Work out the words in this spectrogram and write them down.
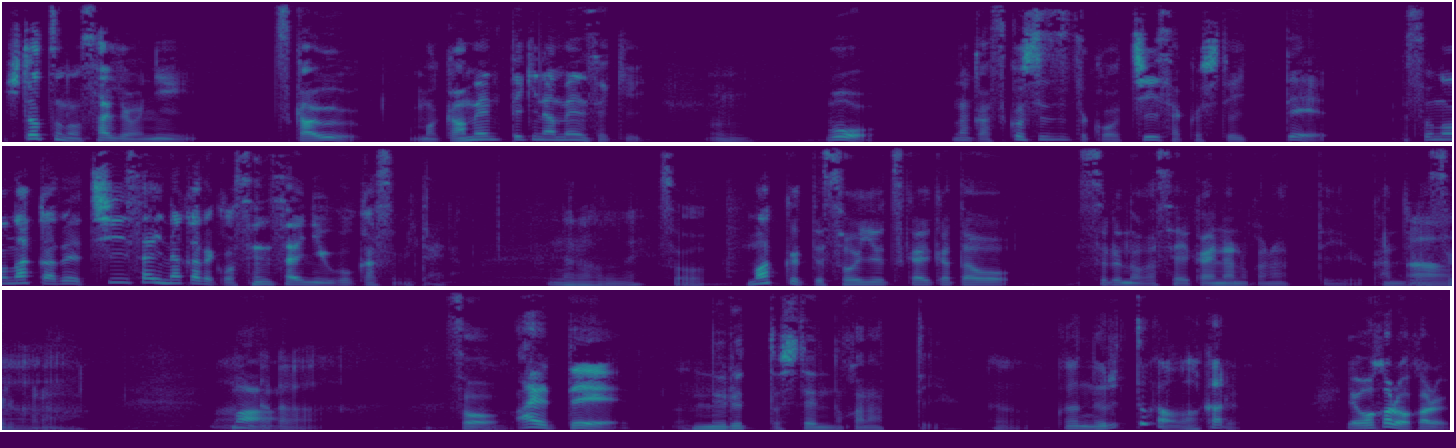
一つの作業に使う、まあ、画面的な面積うん。をなんか少しずつこう小さくしていってその中で小さい中でこう繊細に動かすみたいな。なるほどね。そう。Mac ってそういう使い方をするのが正解なのかなっていう感じがするから。まあだから、そうあえてぬるっとしてんのかなっていう。うん、このぬるっと感わかる？いやわかるわかる。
